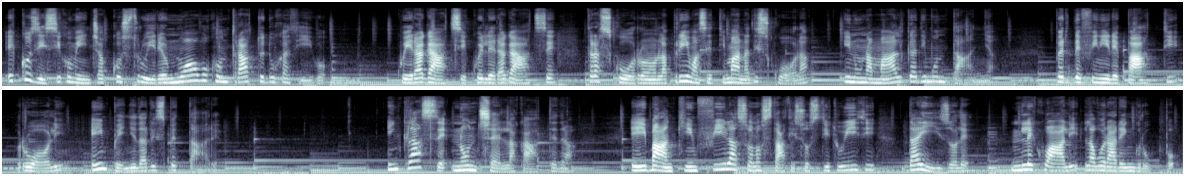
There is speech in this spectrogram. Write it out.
e così si comincia a costruire un nuovo contratto educativo. Quei ragazzi e quelle ragazze trascorrono la prima settimana di scuola in una malga di montagna per definire patti, ruoli e impegni da rispettare. In classe non c'è la cattedra e i banchi in fila sono stati sostituiti da isole nelle quali lavorare in gruppo.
